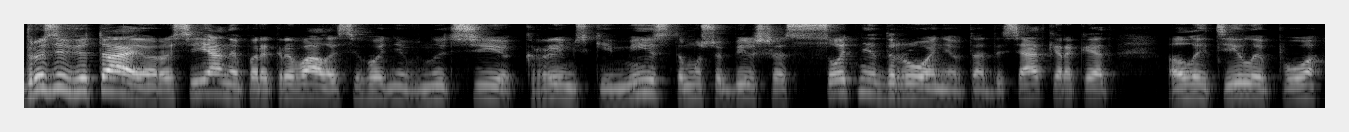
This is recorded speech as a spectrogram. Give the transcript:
Друзі, вітаю! Росіяни перекривали сьогодні вночі Кримський міст, тому що більше сотні дронів та десятки ракет летіли по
